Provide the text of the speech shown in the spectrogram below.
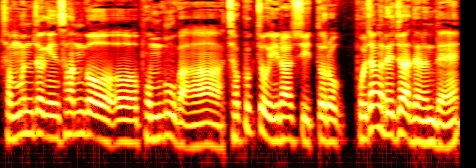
전문적인 선거 어, 본부가 적극적으로 일할 수 있도록 보장을 해줘야 되는 데 있는데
